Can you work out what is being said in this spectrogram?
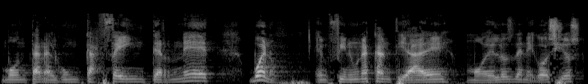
montan algún café internet, bueno, en fin, una cantidad de modelos de negocios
